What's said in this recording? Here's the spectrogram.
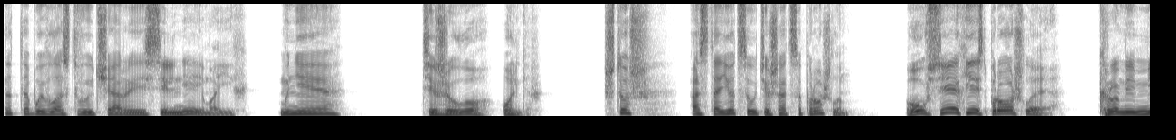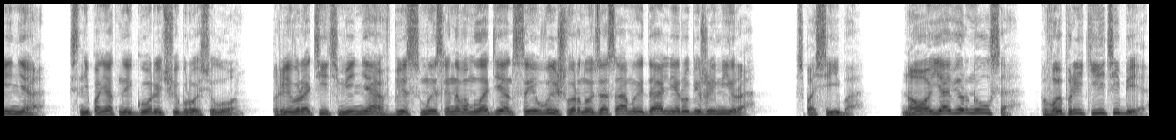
над тобой властвуют чары сильнее моих. Мне тяжело, Ольгер. Что ж, остается утешаться прошлым». «У всех есть прошлое, кроме меня», с непонятной горечью бросил он. «Превратить меня в бессмысленного младенца и вышвырнуть за самые дальние рубежи мира. Спасибо. Но я вернулся. Вопреки тебе.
